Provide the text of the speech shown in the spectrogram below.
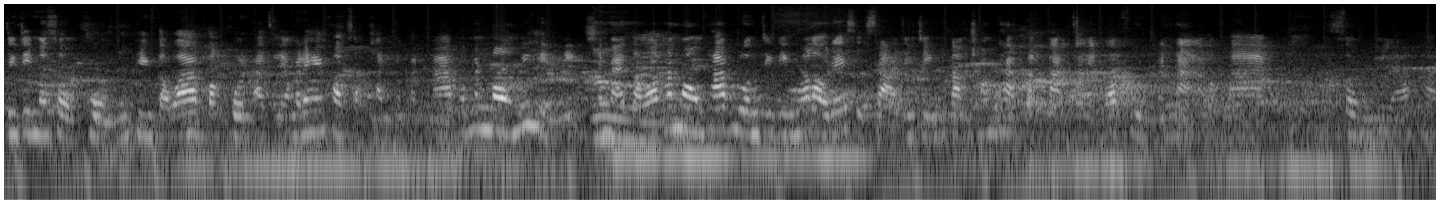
จริงๆมันส่งผลเพียงแต่ว่าบางคนอาจจะยังไม่ได้ให้ความสำคัญกับมันมากเพราะมันมองไม่เห็นอีกใช่ไหมอืมแต่ว่าถ้ามองภาพรวมจริงๆถ้าเราได้ศึกษาจริงๆ ตามช่องทางต่างๆจะเห็นว่าฝุ่นมันหนามากๆส่งอยู่แล้วค่ะ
